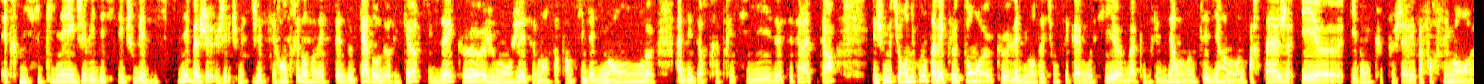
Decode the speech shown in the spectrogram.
être disciplinée et que j'avais décidé que je voulais être disciplinée, bah, j'étais rentrée dans un espèce de cadre de rigueur qui faisait que je mangeais seulement un certain type d'aliments à des heures très précises, etc., etc. Et je me suis rendu compte avec le temps que l'alimentation c'est quand même aussi, bah, comme je le disais, un moment de plaisir, un moment de partage euh, et, donc que j'avais pas forcément euh,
